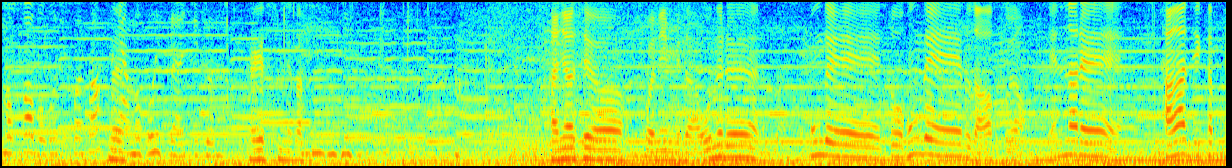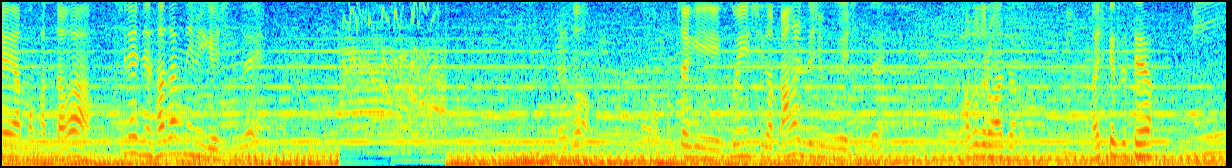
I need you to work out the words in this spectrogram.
먹어보고 싶어서 그냥 네. 먹고 있어요 지금. 알겠습니다 안녕하세요 원희입니다 오늘은 홍대 또 홍대로 나왔고요 옛날에 강아지 카페에 한번 갔다가 친해진 사장님이 계신데 갑자기 꾸잉 씨가 빵을 드시고 계신데 가보도록 하죠. 네. 맛있게 드세요. 네.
